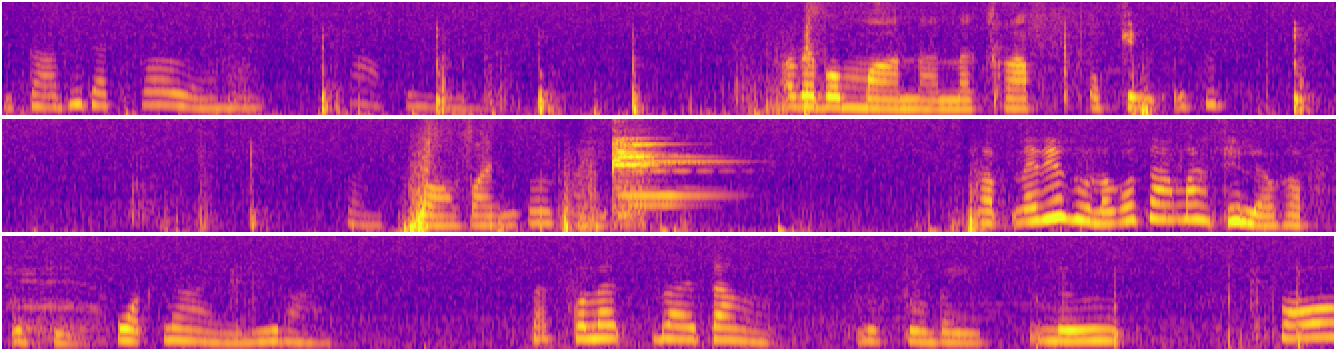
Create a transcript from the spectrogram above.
ติดตามพี่แจ็คเกอร์นะคะห้าปีอะไรประมาณนั้นนะครับ โอเคเอ้ยจะใส่กล่องไปแล้วก็ใส่ครับในที่สุดเราก็สร้างบ้านเสร็จแล้วครับโอ้โหโคตรง่ายเลยพี่พายแล้วก็ได้ตั้งลูกตูนไปหนึ่งสอง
